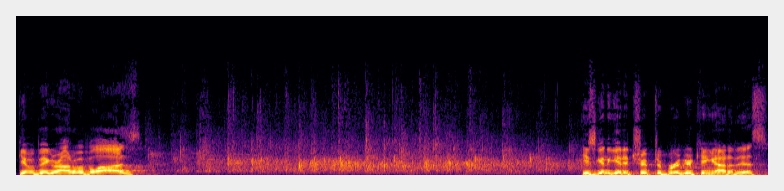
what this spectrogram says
Give him a big round of applause. He's going to get a trip to Burger King out of this.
